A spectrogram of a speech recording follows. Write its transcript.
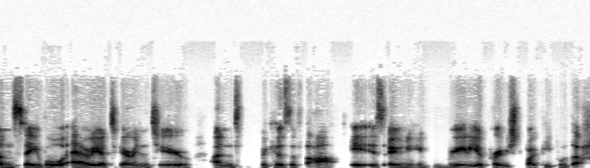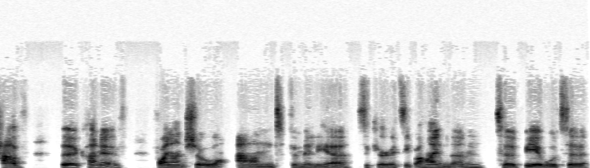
unstable area to go into. And because of that, it is only really approached by people that have the kind of financial and familiar security behind them to be able to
